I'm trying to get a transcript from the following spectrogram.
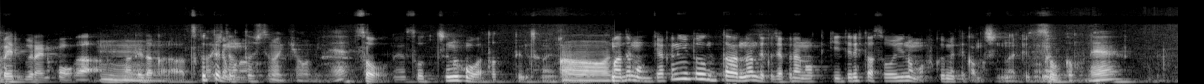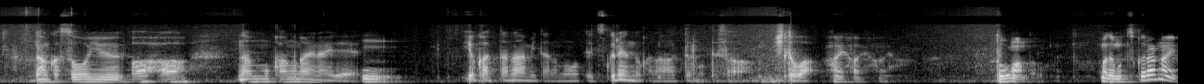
喋るぐらいの方がうんあれだから作ってるもの人としての興味ねそうねそっちの方が立ってんじゃないかなまあでも逆に言うと、なんでクジャクなのって聞いてる人はそういうのも含めてかもしれないけどね。そうかもねなんかそういうああ何も考えないでうん。よかったなみたいなものって作れんのかなって思ってさ人ははいはいはい。どうなんだろうね。まあでも作らない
